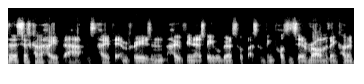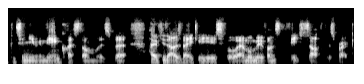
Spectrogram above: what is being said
let's just kind of hope it happens, hope it improves, and hopefully next week we'll be able to talk about something positive rather than kind of continuing the inquest onwards. But hopefully that was vaguely useful, and we'll move on to the features after this break.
